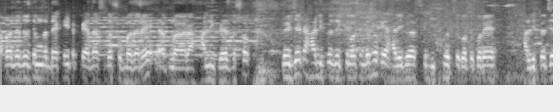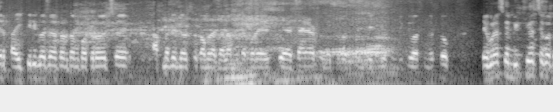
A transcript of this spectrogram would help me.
আপনাদের যদি আমরা দেখি, এটা পেঁয়াজ আছে দর্শক বাজারে, আপনার হালি পেঁয়াজ দর্শক। এই যে একটা হালি পেঁয়াজ দেখতে পাচ্ছেন দর্শক, এই হালি পেঁয়াজকে বিক্রি হচ্ছে কত করে? হালি পেঁয়াজের পাইকারি বাজার দরদাম কত রয়েছে? আপনাদের দর্শক, আমরা জানাব। তারপরে চায়না দেখতে পাচ্ছেন দেখতে পাচ্ছেন দর্শক। এগুলো আজকে বিক্রি হচ্ছে কত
